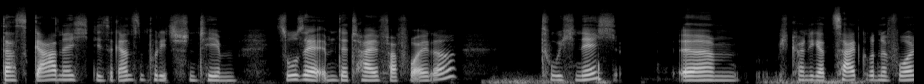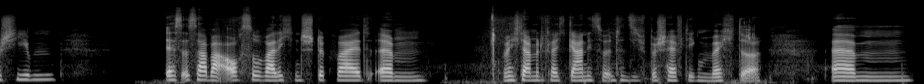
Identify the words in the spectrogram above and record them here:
das gar nicht, diese ganzen politischen Themen so sehr im Detail verfolge. Tue ich nicht. Ähm, ich könnte jetzt Zeitgründe vorschieben. Es ist aber auch so, weil ich ein Stück weit ähm, mich damit vielleicht gar nicht so intensiv beschäftigen möchte. Ähm,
